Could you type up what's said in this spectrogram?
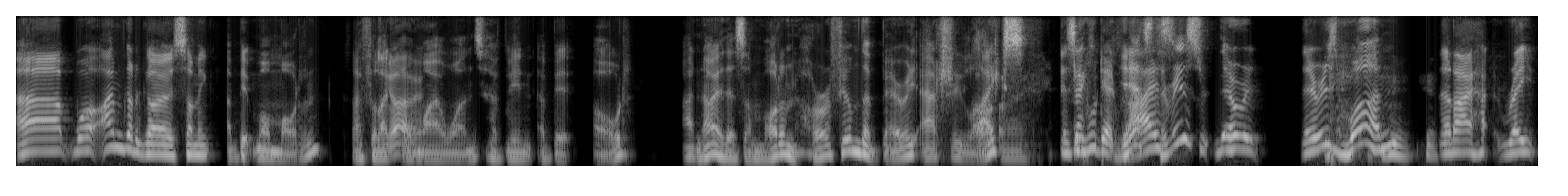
Uh, well, I'm gonna go something a bit more modern. I feel like all my ones have been a bit old. I know there's a modern horror film that Barry actually likes. Uh-oh. It's Evil like, Dead yes, Rise? there is there there is one that I rate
